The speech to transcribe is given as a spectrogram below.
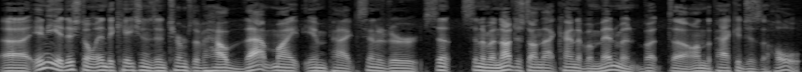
Uh, any additional indications in terms of how that might impact Senator Sinema, not just on that kind of amendment, but uh, on the package as a whole?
